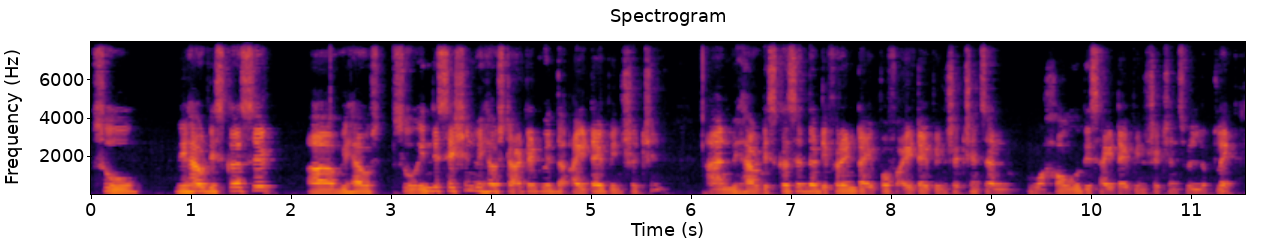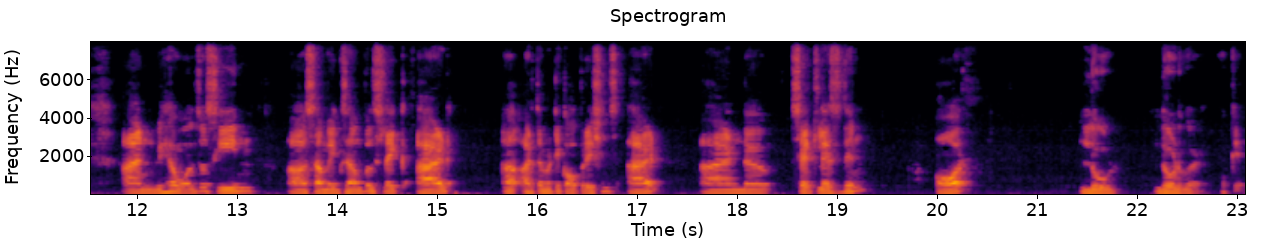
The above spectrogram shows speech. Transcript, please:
so we have discussed it uh, we have so in this session we have started with the i-type instruction and we have discussed the different type of i-type instructions and how this i-type instructions will look like. And we have also seen uh, some examples like add uh, arithmetic operations add and uh, set less than or load load word okay?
